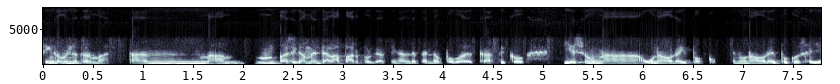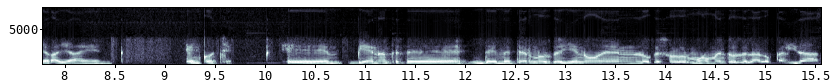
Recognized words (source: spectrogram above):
cinco minutos más. Están básicamente a la par porque al final depende un poco del tráfico y es una, una hora y poco. En una hora y poco se llega ya en coche. Eh, bien, antes de, meternos de lleno en lo que son los monumentos de la localidad,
